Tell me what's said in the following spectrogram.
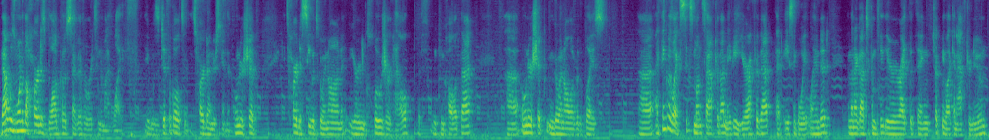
That was one of the hardest blog posts I've ever written in my life. It was difficult. It's hard to understand the ownership. It's hard to see what's going on. You're in closure hell, if we can call it that. Uh, ownership going all over the place. Uh, I think it was like six months after that, maybe a year after that, that async await landed. And then I got to completely rewrite the thing. It took me like an afternoon.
